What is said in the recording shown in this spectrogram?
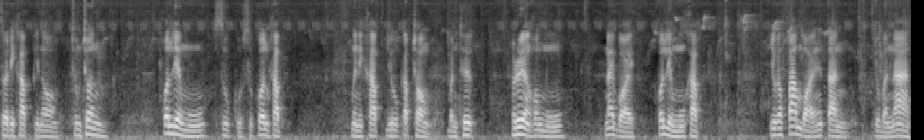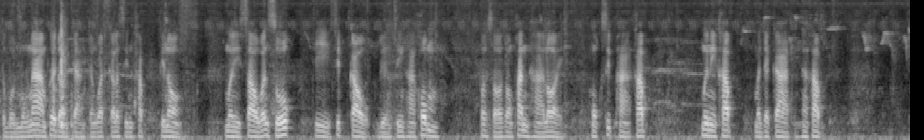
สวัสดีครับพี่น้องชุมชนคนเลี้ยงหมูสุกุสุกนครับมื่อนี้ครับอยู่กับช่องบันทึกเรื่องของหมูนายบอยคนเลี้ยงหมูครับ อยู่กับฟาร์มบอยนิตันอยู่บ้านหน้าตำบลมงหน้าอำเพื่อดอนจานจังหวัดกาฬสินธุ์ครับพี่น้องเมื่อนี้เสาร์วันศุกร์ที่ 19 เดือนสิงหาคม พศ 2565 ครับ มื่อนี้ครับบรรยากาศนะครับ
